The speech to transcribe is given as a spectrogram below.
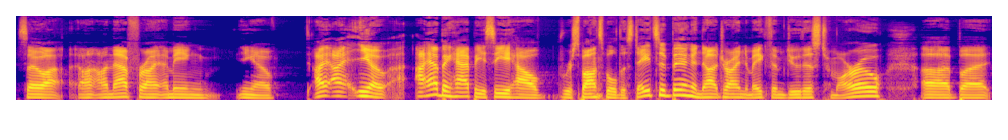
so, on that front, I mean, you know, I, I, you know, I have been happy to see how responsible the states have been and not trying to make them do this tomorrow. Uh, but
